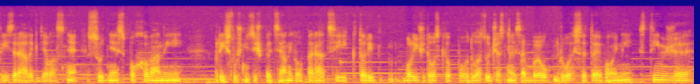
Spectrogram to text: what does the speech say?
v Izraeli, kde vlastne sú dnes pochovaní príslušníci špeciálnych operácií, ktorí boli židovského pôvodu a zúčastnili sa bojov druhej svetovej vojny, s tým, že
